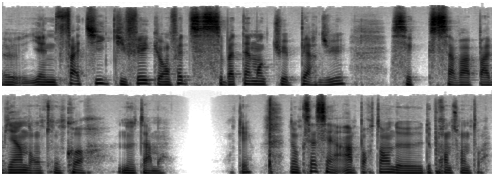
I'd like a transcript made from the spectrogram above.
euh, il y a une fatigue qui fait qu'en fait, c'est pas tellement que tu es perdu, c'est que ça va pas bien dans ton corps, notamment. Ok Donc ça, c'est important de, de prendre soin de toi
